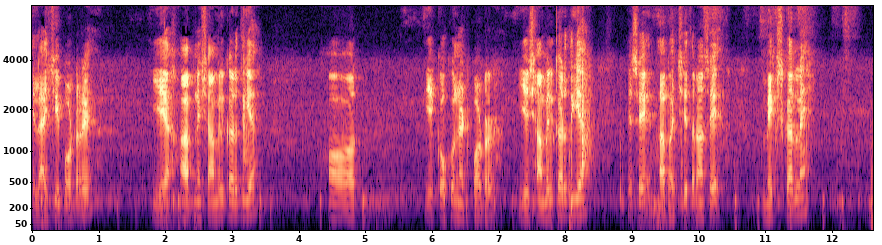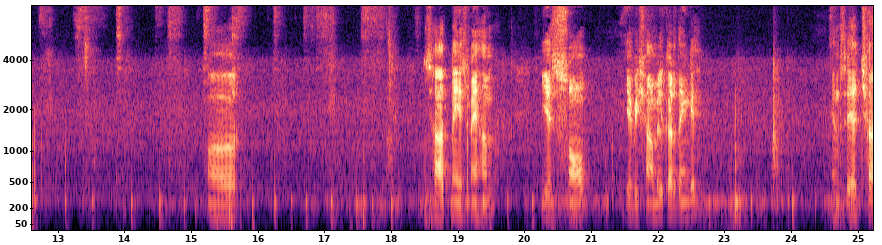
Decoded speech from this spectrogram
इलायची पाउडर है, ये आपने शामिल कर दिया। और ये कोकोनट पाउडर ये शामिल कर दिया। इसे अब अच्छी तरह से मिक्स कर लें। और साथ में इसमें हम ये सौंप, ये भी शामिल कर देंगे। इनसे अच्छा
